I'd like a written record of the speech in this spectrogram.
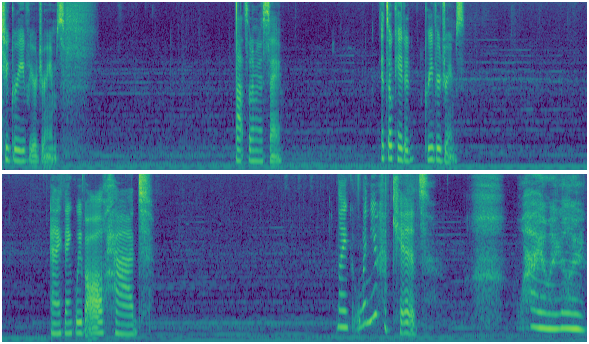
to grieve your dreams. That's what I'm going to say. It's okay to grieve your dreams. And I think we've all had Like, when you have kids, why am I going?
